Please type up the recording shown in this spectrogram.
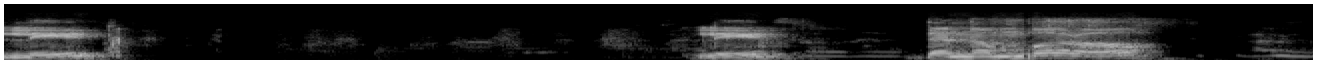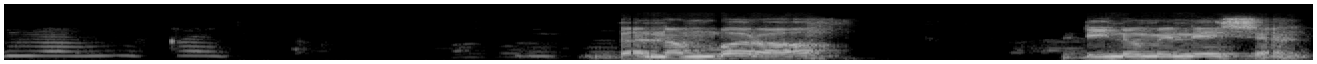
let let the number of the number of denomination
